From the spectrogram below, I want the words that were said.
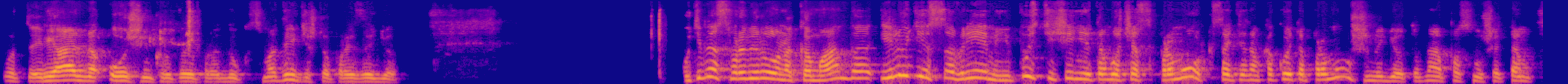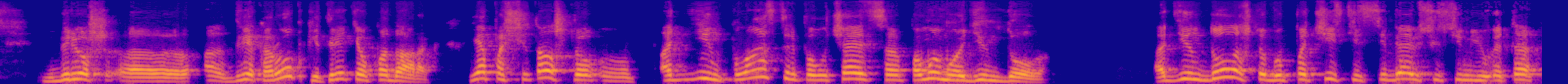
вот реально очень крутой продукт. Смотрите, что произойдет. У тебя сформирована команда, и люди со временем, пусть в течение того сейчас промоушен, кстати, там какой-то промоушен идет, надо послушать, там берешь э, а, две коробки, третьего подарок. Я посчитал, что э, один пластырь получается, по-моему, один доллар. Один доллар, чтобы почистить себя и всю семью, это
